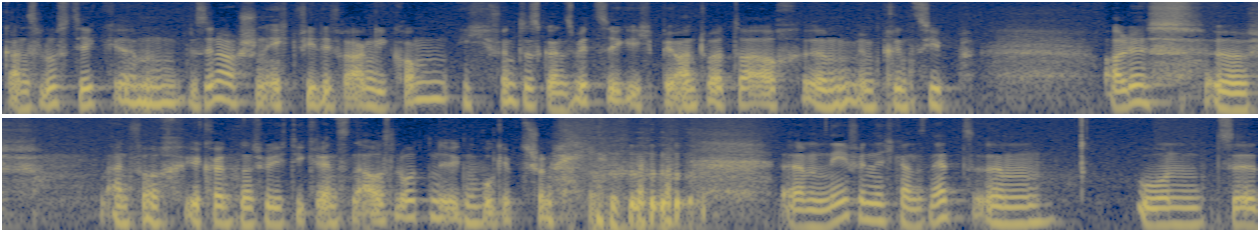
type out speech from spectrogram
Ganz lustig. Ähm, es sind auch schon echt viele Fragen gekommen. Ich finde das ganz witzig. Ich beantworte da auch ähm, im Prinzip alles. Äh, einfach, ihr könnt natürlich die Grenzen ausloten. Irgendwo gibt es schon. ähm, nee, finde ich ganz nett. Ähm, und äh,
